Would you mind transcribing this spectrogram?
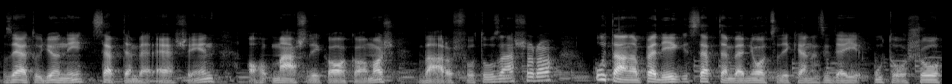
az el tud jönni szeptember 1-én a második alkalmas városfotózásra, utána pedig szeptember 8-án az idei utolsó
